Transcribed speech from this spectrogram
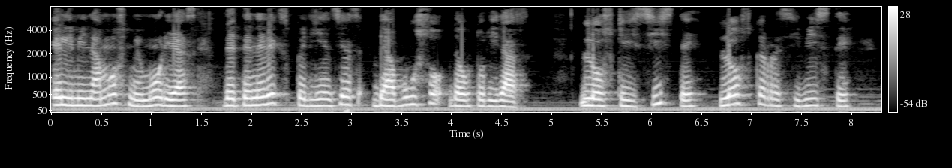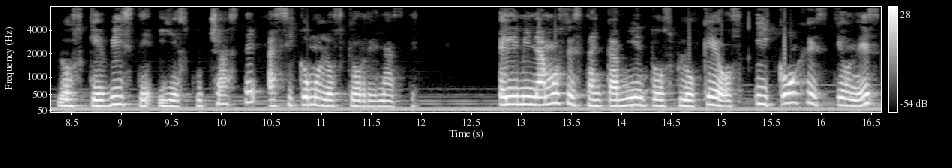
Eliminamos memorias de tener experiencias de abuso de autoridad, los que hiciste, los que recibiste, los que viste y escuchaste, así como los que ordenaste. Eliminamos estancamientos, bloqueos y congestiones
